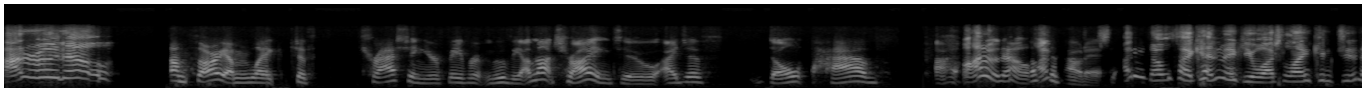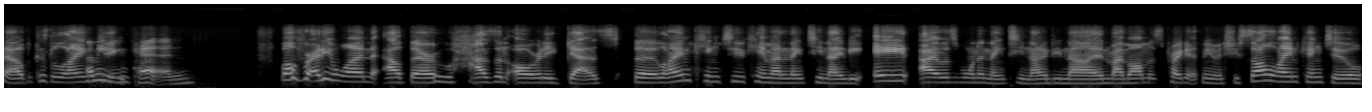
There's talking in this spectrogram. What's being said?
I don't really know. I'm sorry, I'm like just trashing your favorite movie. I'm not trying to. I just don't have. Uh, I, I don't know I, about it. I don't know if I can make you watch Lion King 2 now because the Lion I mean, King you can. Well, for anyone out there who hasn't already guessed, The Lion King 2 came out in 1998. I was born in 1999. My mom was pregnant with me when she saw The Lion King 2,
